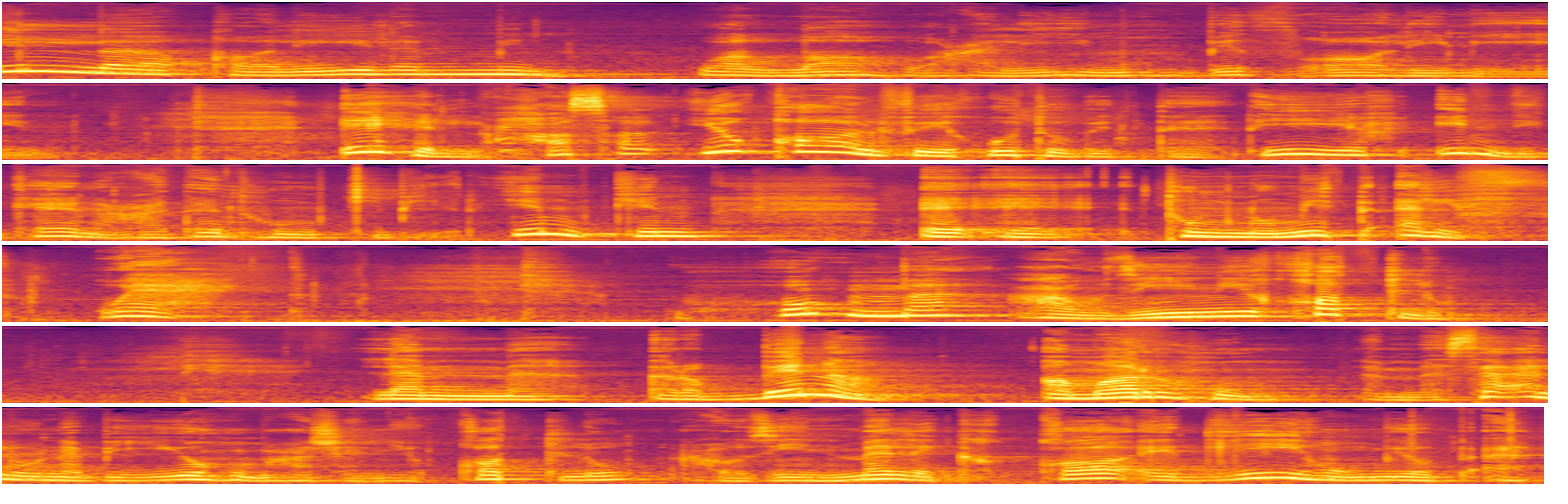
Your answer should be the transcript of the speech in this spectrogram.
إلا قليلا منهم والله عليم بالظالمين. إيه اللي حصل؟ يقال في كتب التاريخ إن كان عددهم كبير يمكن آآ آآ 800 ألف واحد. هم عاوزين يقتلوا. لما ربنا أمرهم لما سألوا نبيهم عشان يقاتلوا عاوزين ملك قائد ليهم يبقى.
